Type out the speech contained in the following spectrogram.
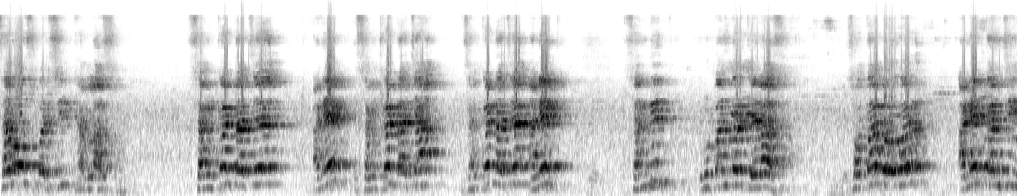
सर्वस्पर्शी ठरलास. संकटाचे अनेक संकटाच्या संकटाचे अनेक संधीत रूपांतर केलास. स्वतःबरोबर अनेकांची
